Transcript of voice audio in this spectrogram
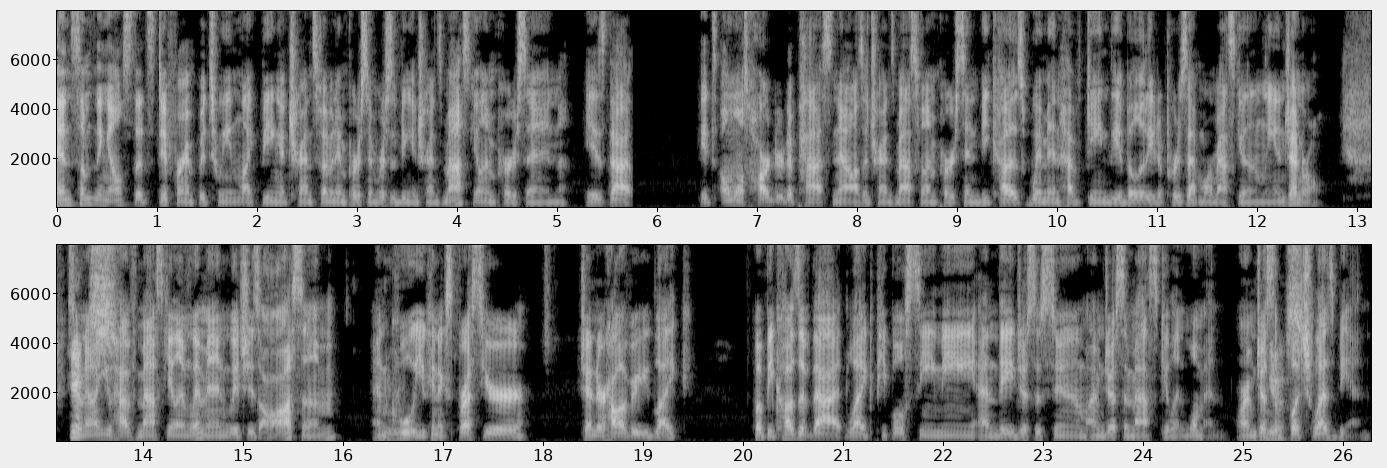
And something else that's different between like being a trans feminine person versus being a trans masculine person is that it's almost harder to pass now as a trans masculine person because women have gained the ability to present more masculinely in general. So Yes. now you have masculine women, which is awesome and Mhm. cool. You can express your gender however you'd like. But because of that, like people see me and they just assume I'm just a masculine woman or I'm just a butch lesbian.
